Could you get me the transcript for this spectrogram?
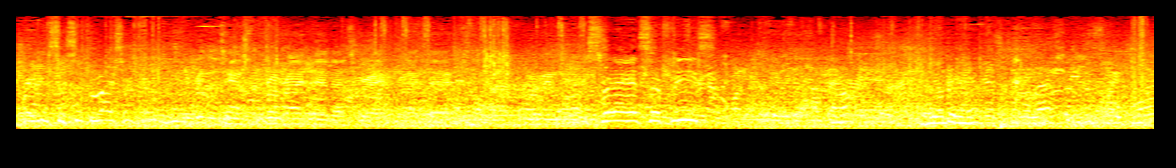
Hey, Mr. Supervisor. Bring the chance to front right there. That's great. Right there. Straight ahead, sir, please. The other hand.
